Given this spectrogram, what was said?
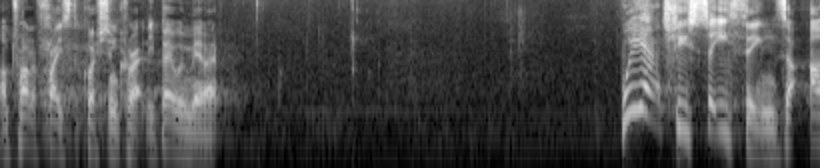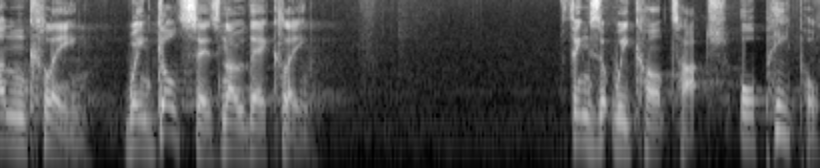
I'm trying to phrase the question correctly, bear with me a minute we actually see things that are unclean when God says, no, they're clean. Things that we can't touch, or people.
